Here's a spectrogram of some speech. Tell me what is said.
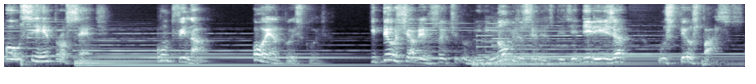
ou se retrocede. Ponto final. Qual é a tua escolha? Que Deus te abençoe e te ilumine. Em nome do Senhor Jesus, dirija os teus passos.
